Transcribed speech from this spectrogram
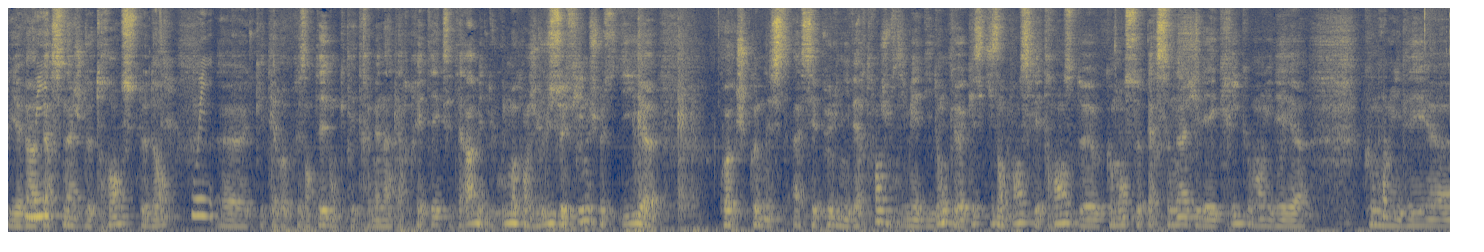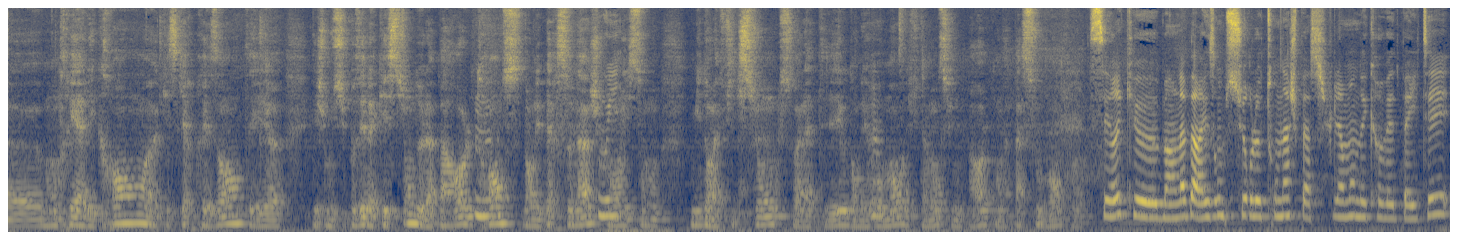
où il y avait Oui. un personnage de trans dedans, oui euh, qui était représenté, donc qui était très bien interprété, etc. Mais du coup, moi, quand j'ai vu ce film, je me suis dit, euh, quoique je connaisse assez peu l'univers trans, je me suis dit, mais dis donc, euh, qu'est-ce qu'ils en pensent, les trans, de comment ce personnage il est écrit, comment il est, euh, comment il est euh, montré à l'écran, euh, qu'est-ce qu'il représente, et, euh, et je me suis posé la question de la parole Mhm. trans dans les personnages, Oui. comment ils sont mis dans la fiction, que ce soit à la télé ou dans les Mhm. romans, et finalement, c'est une parole qu'on n'a pas souvent. C'est vrai que ben là, par exemple, sur le tournage particulièrement des crevettes pailletées,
